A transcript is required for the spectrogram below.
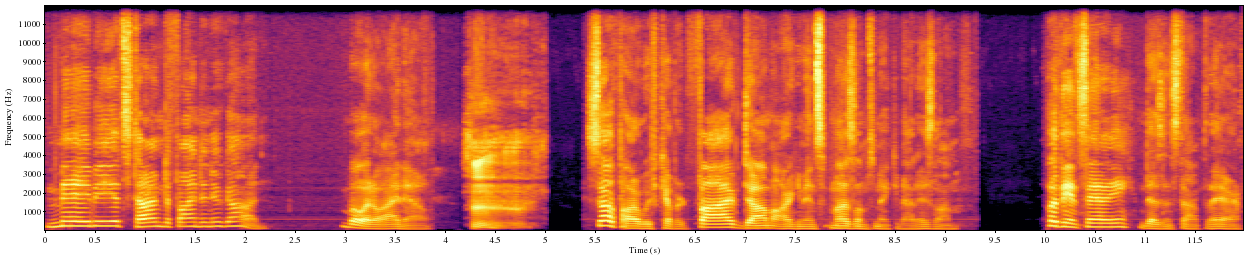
maybe it's time to find a new God. But what do I know? Hmm. So far, we've covered five dumb arguments Muslims make about Islam. But the insanity doesn't stop there.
